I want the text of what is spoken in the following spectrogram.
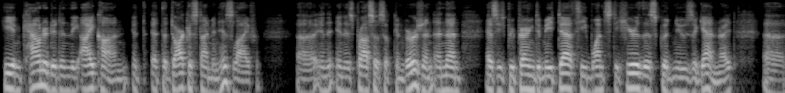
he encountered it in the icon at, at the darkest time in his life, uh, in in his process of conversion, and then as he's preparing to meet death, he wants to hear this good news again. Right? Uh,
